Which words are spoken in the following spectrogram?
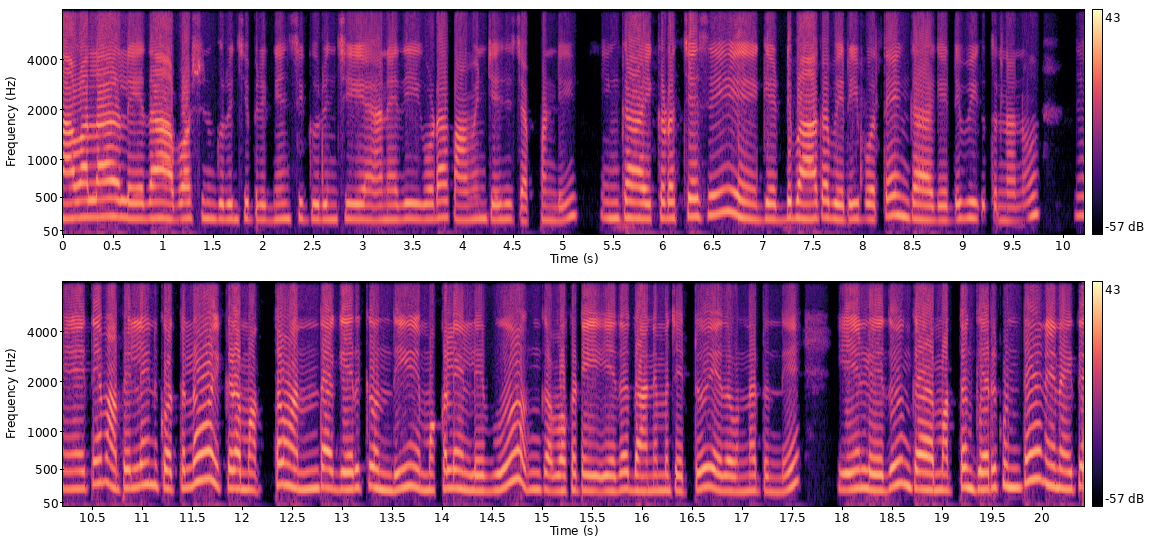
కావాలా లేదా అబార్షన్ గురించి ప్రెగ్నెన్సీ గురించి అనేది కూడా కామెంట్ చేసి చెప్పండి. ఇంకా ఇక్కడ వచ్చేసి గడ్డి బాగా పెరిగిపోతే ఇంకా గడ్డి బీగుతున్నాను నేనైతే మా పెళ్ళైన కొత్తలో ఇక్కడ మొత్తం అంత గెరిక ఉంది మొక్కలేం లేవు. ఇంకా ఒకటి ఏదో దానిమ్మ చెట్టు ఏదో ఉన్నట్టుంది. ఏం లేదు. ఇంకా మొత్తం గరుకుంటే నేనైతే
